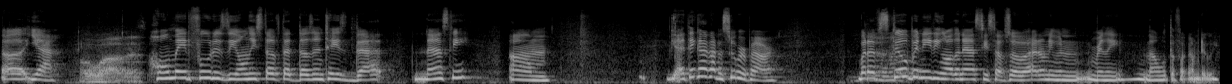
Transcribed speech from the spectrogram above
Uh, yeah. Oh wow, that's Homemade food is the only stuff that doesn't taste that nasty. Um, yeah, I think I got a superpower. But I've still been eating all the nasty stuff, so I don't even really know what the fuck I'm doing.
